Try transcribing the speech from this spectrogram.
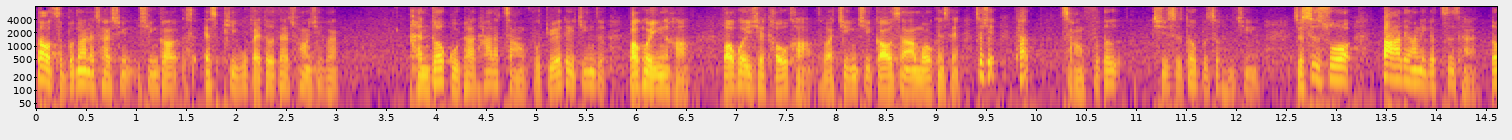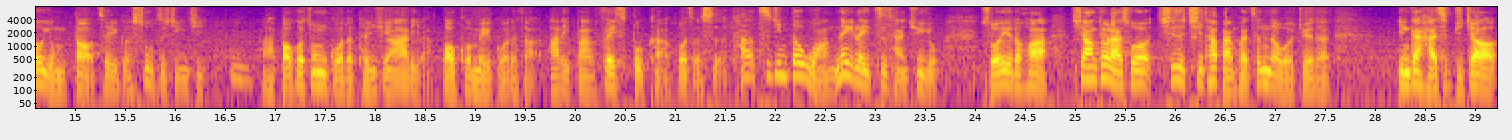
道指不断的创新新高，SP 五百都在创新高。很多股票它的涨幅绝对精准，包括银行，包括一些投行，是吧？经济高盛啊、摩根士丹这些，它涨幅都其实都不是很近，只是说大量的一个资产都涌到这个数字经济，嗯，啊，包括中国的腾讯、阿里啊，包括美国的这阿里巴巴、Facebook 啊，或者是它资金都往那类资产去涌，所以的话，相对来说，其实其他板块真的我觉得应该还是比较。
